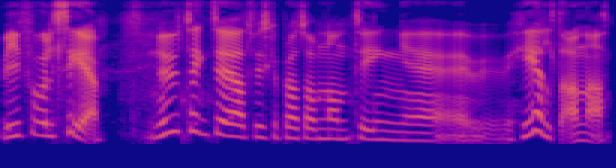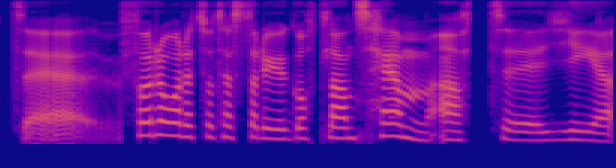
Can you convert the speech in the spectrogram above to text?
Vi får väl se. Nu tänkte jag att vi ska prata om någonting eh, helt annat. Eh, förra året så testade ju Gotlands hem att eh, ge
